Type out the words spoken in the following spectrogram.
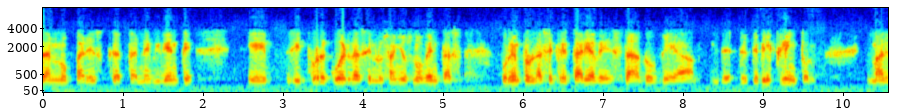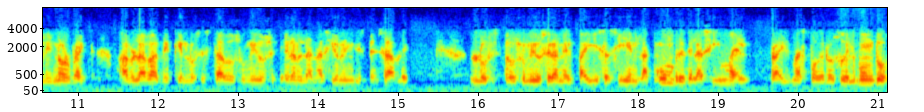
aunque quizá no parezca tan evidente, eh, si tú recuerdas en los años noventas, por ejemplo, la secretaria de Estado de, uh, de, de Bill Clinton, Madeleine Albright, hablaba de que los Estados Unidos eran la nación indispensable los Estados Unidos eran el país así en la cumbre de la cima, el país más poderoso del mundo,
